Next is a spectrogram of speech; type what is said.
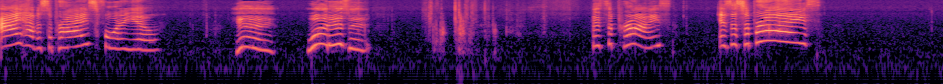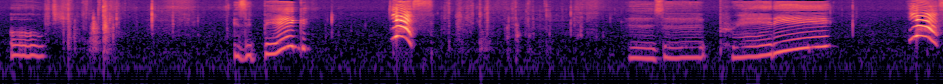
I have a surprise for you. Yay! What is it? The surprise is a surprise! Oh. Is it big? Yes! Is it pretty? Yes!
